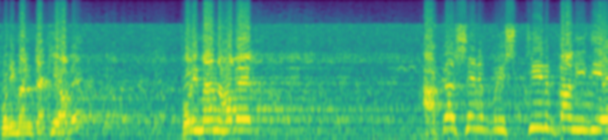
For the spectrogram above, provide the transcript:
পরিমাণটা কি হবে? পরিমাণ হবে আকাশের বৃষ্টির পানি দিয়ে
